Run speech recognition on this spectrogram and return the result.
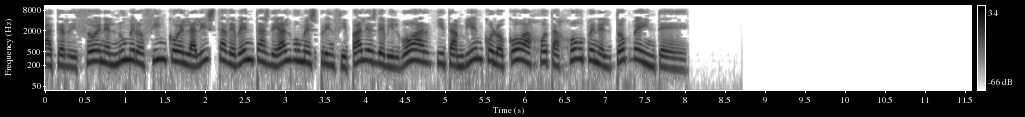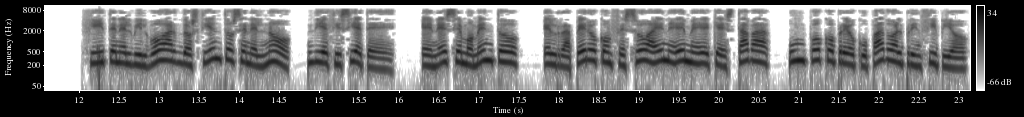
aterrizó en el número 5 en la lista de ventas de álbumes principales de Billboard y también colocó a J. Hope en el top 20. Hit en el Billboard 200 en el No. 17. En ese momento, el rapero confesó a NME que estaba, un poco preocupado al principio,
